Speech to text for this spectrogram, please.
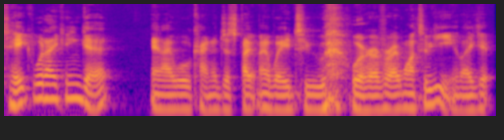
take what I can get and I will kind of just fight my way to wherever I want to be. Like,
